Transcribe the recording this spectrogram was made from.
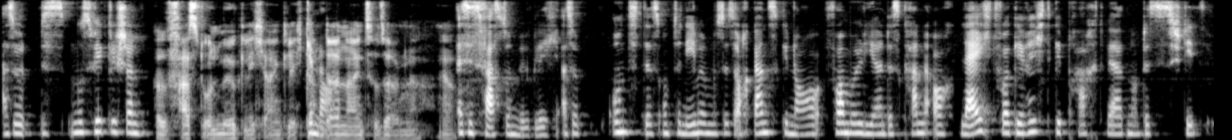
Also das muss wirklich schon. Also fast unmöglich eigentlich, dann genau. da Nein zu sagen. Ne? Ja. Es ist fast unmöglich. Also und das Unternehmen muss es auch ganz genau formulieren. Das kann auch leicht vor Gericht gebracht werden und es steht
